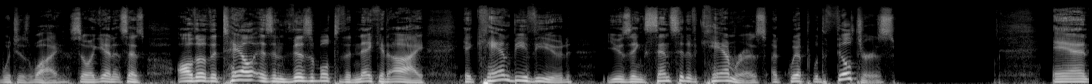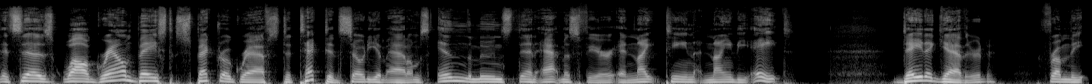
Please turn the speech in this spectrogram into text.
which is why. So again, it says, although the tail is invisible to the naked eye, it can be viewed using sensitive cameras equipped with filters. And it says, while ground based spectrographs detected sodium atoms in the moon's thin atmosphere in 1998, data gathered from the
